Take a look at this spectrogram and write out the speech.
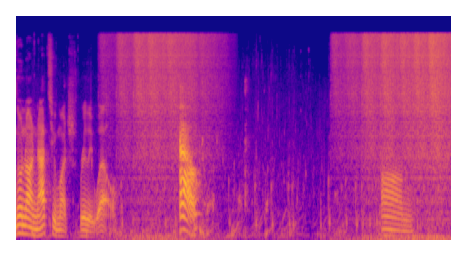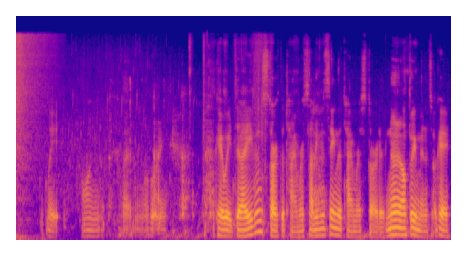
No, no, not too much. Really well. Oh. Um, wait. How long have I been recording? Okay, wait. Did I even start the timer? It's not even saying the timer started. No, no, three minutes. Okay.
